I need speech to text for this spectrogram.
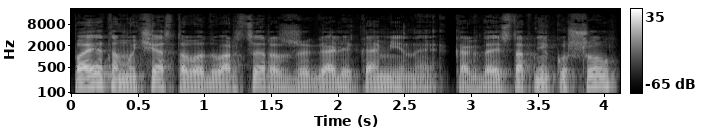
поэтому часто во дворце разжигали камины. Когда истопник ушел,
